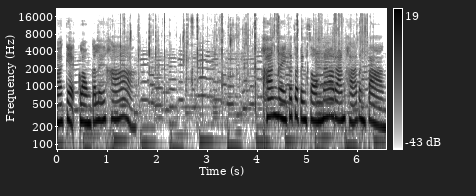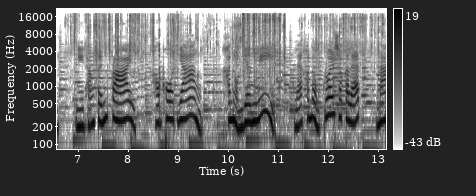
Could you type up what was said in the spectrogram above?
มาแกะกล่องกันเลยค่ะ ข้างในก็จะเป็นซองหน้าร้านค้าต่างๆ มีทั้งเฟรนช์ฟรายข้าวโพดย่าง ขนมเยลลี่ และขนมกล้วยช็อกโกแลต น่า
